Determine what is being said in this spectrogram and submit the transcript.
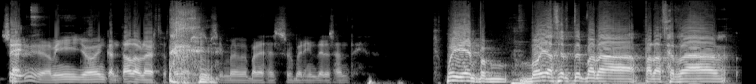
Sí, a mí yo encantado hablar de estos temas. Siempre me parece súper interesante. Muy bien, pues voy a hacerte para, cerrar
